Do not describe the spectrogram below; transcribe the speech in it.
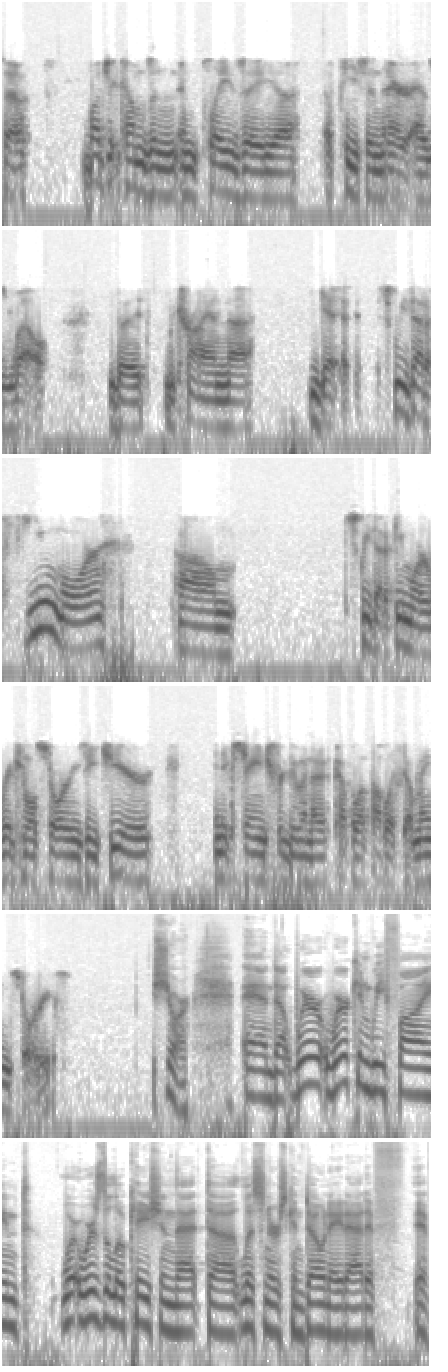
so budget comes and, and plays a uh, a piece in there as well. But we try and uh, get squeeze out a few more um, squeeze out a few more original stories each year in exchange for doing a couple of public domain stories. Sure. And uh, where where can we find where, where's the location that uh, listeners can donate at if if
